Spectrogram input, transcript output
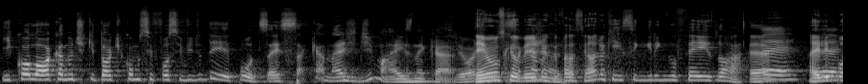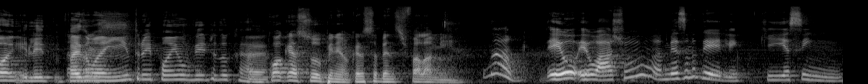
e coloca no TikTok como se fosse vídeo dele. Putz, é sacanagem demais, né, cara? Eu Tem acho uns que eu vejo que eu sacanagem. falo assim, olha o que esse gringo fez lá. É. Aí ele, é. põe, ele faz mas- uma intro e põe o vídeo do cara. Qual que é a sua opinião? Quero saber antes de falar a minha. Não, eu, eu acho a mesma dele. Que, assim,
